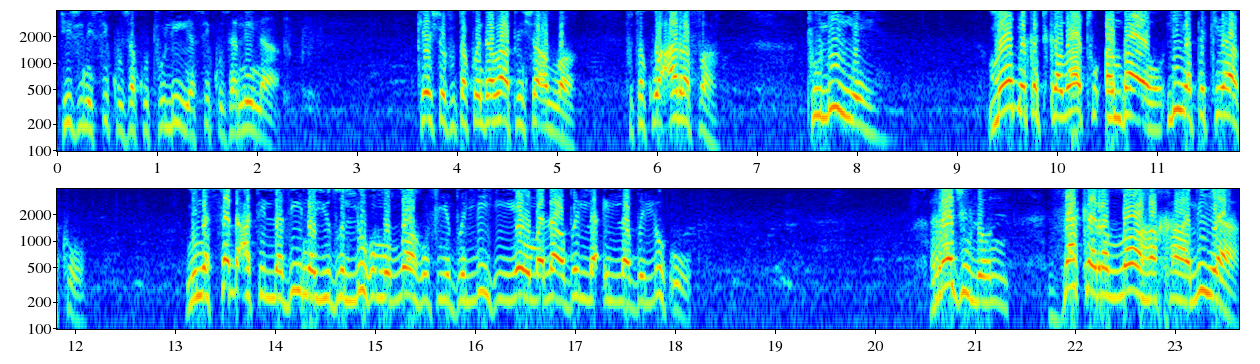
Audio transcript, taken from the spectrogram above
hizi ni siku za kutulia siku za mina kesho tutakwenda wapi insha allah tutakuwa arafa tulie moja katika watu ambao lia peke yako min asabati ladhina yudhiluhum llahu fi dhillihi yauma la dhilla illa dhilluhu rajulun dhakara llaha khaliya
